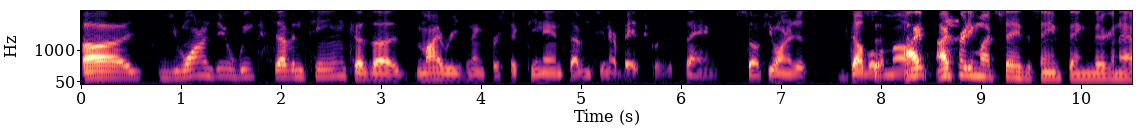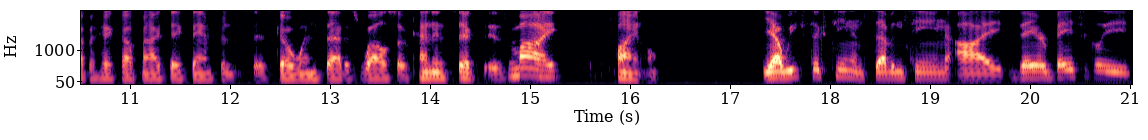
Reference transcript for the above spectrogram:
Uh, you want to do week 17 because uh, my reasoning for 16 and 17 are basically the same. So if you want to just double so them up, I I pretty much say the same thing. They're gonna have a hiccup, and I say San Francisco wins that as well. So 10 and 6 is my final. Yeah, week 16 and 17, I they are basically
